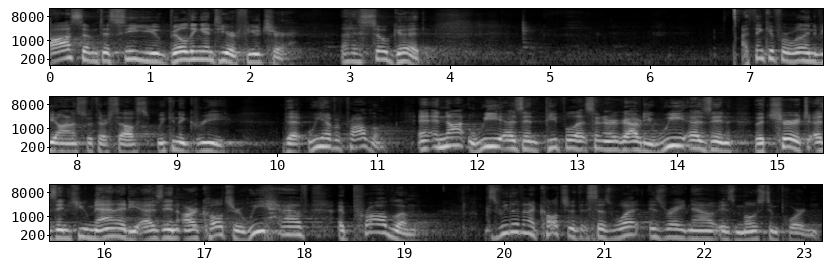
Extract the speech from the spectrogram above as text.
awesome to see you building into your future. That is so good. I think if we're willing to be honest with ourselves, we can agree that we have a problem. And, not we as in people at Center of Gravity, we as in the church, as in humanity, as in our culture. We have a problem because we live in a culture that says what is right now is most important.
